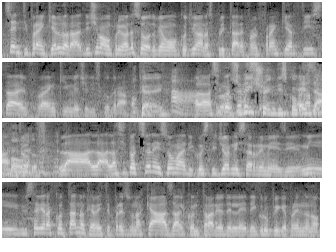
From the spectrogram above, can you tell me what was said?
Senti Frankie, allora dicevamo prima, adesso dobbiamo continuare a splittare fra il Frankie artista e il Frankie invece discografico. Ok. Ah. Allora, la situazione switch in discografic esatto. La, la- la situazione insomma di questi giorni sanremesi mi, mi stavi raccontando che avete preso una casa al contrario delle- dei gruppi che prendono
